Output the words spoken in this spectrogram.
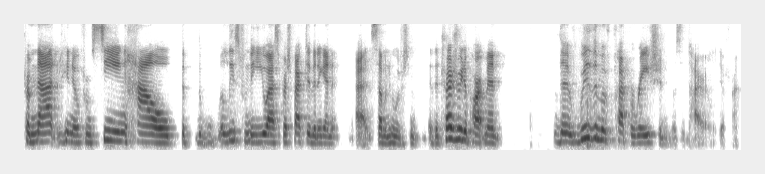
from that, you know, from seeing how, the, the at least from the US perspective, and again, as someone who was at the Treasury Department, the rhythm of preparation was entirely different.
